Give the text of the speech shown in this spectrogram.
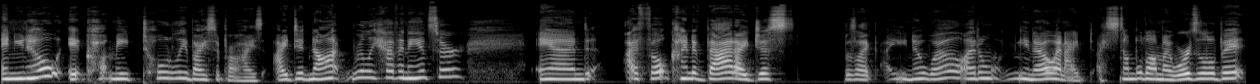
And you know, it caught me totally by surprise. I did not really have an answer. And I felt kind of bad. I just was like, you know, well, I don't, you know, and I, I stumbled on my words a little bit.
